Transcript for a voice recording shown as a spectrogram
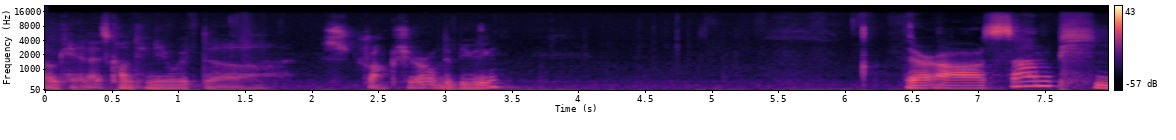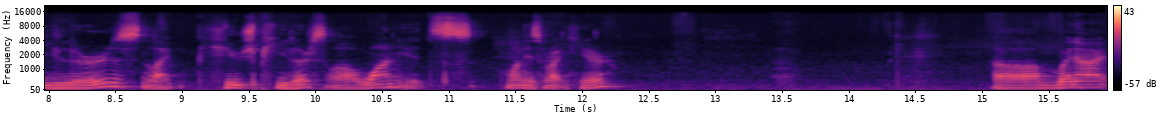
Okay let's continue with the structure of the building. There are some pillars like huge pillars. Uh, one it's one is right here. Um, when I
